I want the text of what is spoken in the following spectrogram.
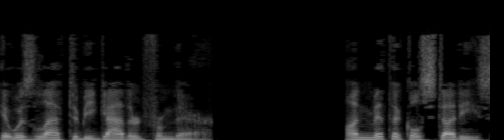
it was left to be gathered from there. On mythical studies,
